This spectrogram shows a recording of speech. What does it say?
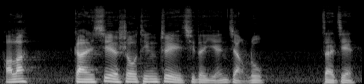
好了，感谢收听这一期的演讲录，再见。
